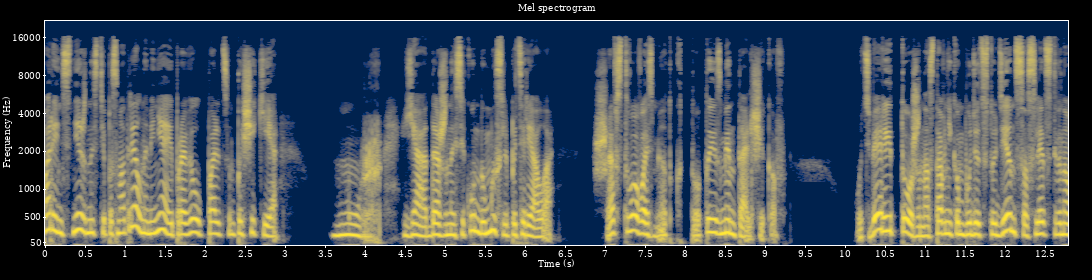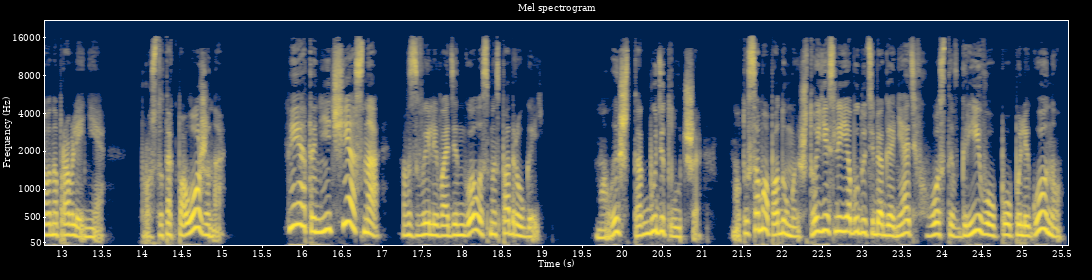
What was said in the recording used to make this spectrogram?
Парень с нежности посмотрел на меня и провел пальцем по щеке. «Мур, я даже на секунду мысль потеряла. Шефство возьмет кто-то из ментальщиков. У тебя, Рид, тоже наставником будет студент со следственного направления. Просто так положено». «Это нечестно!» — взвыли в один голос мы с подругой. «Малыш, так будет лучше. Но ты сама подумай, что если я буду тебя гонять в хвост и в гриву по полигону,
